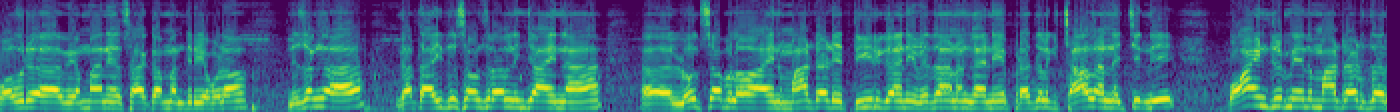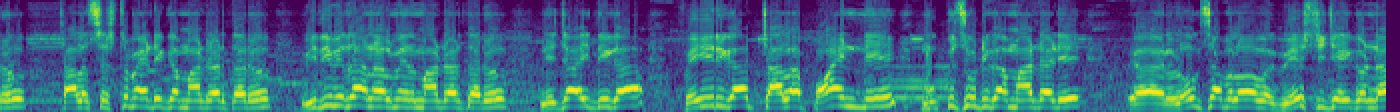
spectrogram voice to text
పౌర విమానయాన శాఖ మంత్రి ఇవ్వడం. నిజంగా గత ఐదు సంవత్సరాల నుంచి ఆయన లోక్సభలో ఆయన మాట్లాడే తీరు కానీ విధానం కానీ ప్రజలకు చాలా నచ్చింది. పాయింట్ల మీద మాట్లాడతారు చాలా సిస్టమేటిక్గా మాట్లాడతారు విధి విధానాల మీద మాట్లాడతారు. నిజాయితీగా ఫెయిర్గా చాలా పాయింట్ని ముక్కుసూటిగా మాట్లాడి లోక్సభలో వేస్ట్ చేయకుండా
